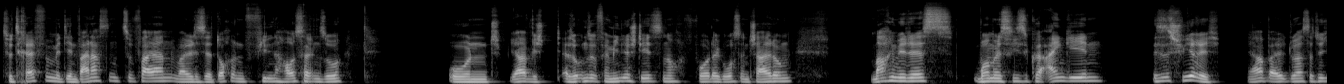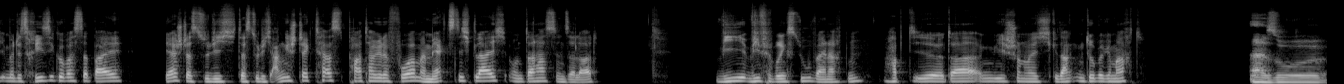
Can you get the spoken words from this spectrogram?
zu treffen, mit den Weihnachten zu feiern, weil das ist ja doch in vielen Haushalten so. Und ja, wir, also unsere Familie steht jetzt noch vor der großen Entscheidung. Machen wir das? Wollen wir das Risiko eingehen? Es ist schwierig, ja, weil du hast natürlich immer das Risiko, was dabei herrscht, dass du dich, dass du dich angesteckt hast, ein paar Tage davor, man merkt es nicht gleich und dann hast du den Salat. Wie, wie verbringst du Weihnachten? Habt ihr da irgendwie schon welche Gedanken drüber gemacht? Also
